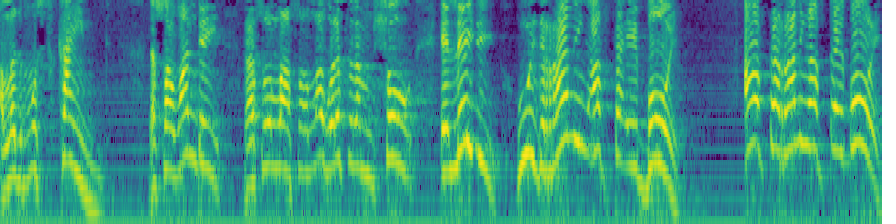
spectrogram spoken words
Allah the most kind. That's why one day Rasulullah sallallahu alaihi wasallam showed a lady who is running after a boy. After running after a boy,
